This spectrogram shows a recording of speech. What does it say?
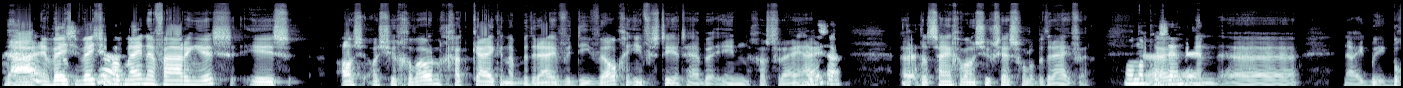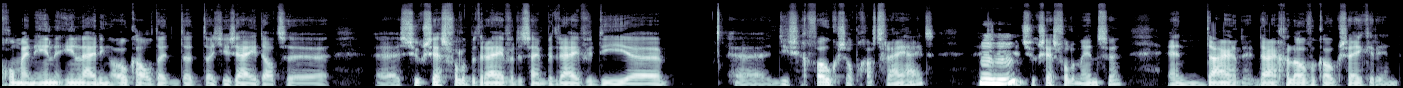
Nou, en weet, je- weet je wat mijn ervaring is? Is als, als je gewoon gaat kijken naar bedrijven die wel geïnvesteerd hebben in gastvrijheid, eh, dat zijn gewoon succesvolle bedrijven. 100 Hè? En eh, nou, ik, ik begon mijn in- inleiding ook al dat, dat, dat je zei dat eh, eh, succesvolle bedrijven, dat zijn bedrijven die, eh, eh, die zich focussen op gastvrijheid. Mhm. En succesvolle mensen. En daar, daar geloof ik ook zeker in.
